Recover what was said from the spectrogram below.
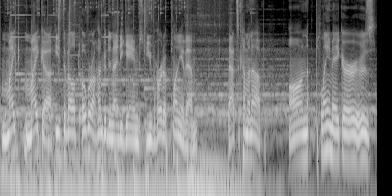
Mike Mika, he's developed over 190 games. You've heard of plenty of them. That's coming up on Playmakers.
